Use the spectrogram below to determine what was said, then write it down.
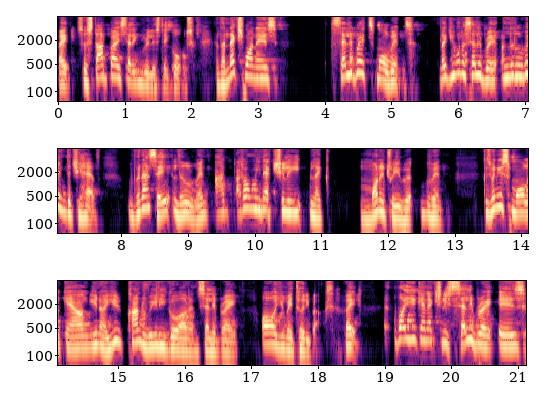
right? So start by setting realistic goals, and the next one is celebrate small wins. Like you want to celebrate a little win that you have. When I say little win, I, I don't mean actually like monetary win. Because when you're small account, you know, you can't really go out and celebrate, oh, you made 30 bucks, right? What you can actually celebrate is,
